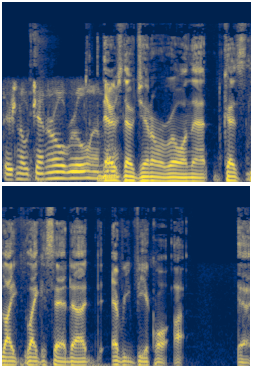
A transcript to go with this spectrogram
there's no general rule on There's that? no general rule on that because, like like I said, uh, every vehicle uh, uh,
